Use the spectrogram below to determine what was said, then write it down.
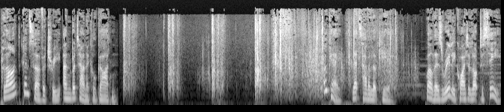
Plant Conservatory and Botanical Garden. OK, let's have a look here. Well, there's really quite a lot to see.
